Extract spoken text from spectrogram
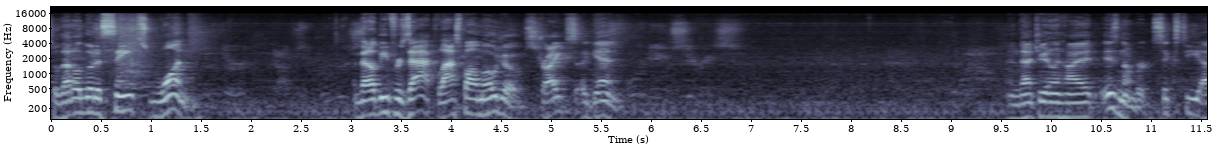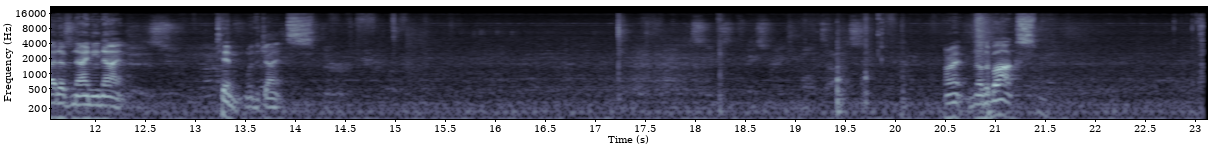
So that'll go to Saints 1. And that'll be for Zach. Last ball mojo. Strikes again. And that Jalin Hyatt is numbered 60 out of 99. Tim with the Giants. All right, another box. I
